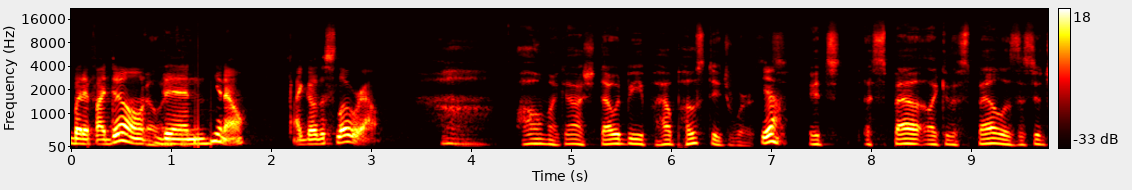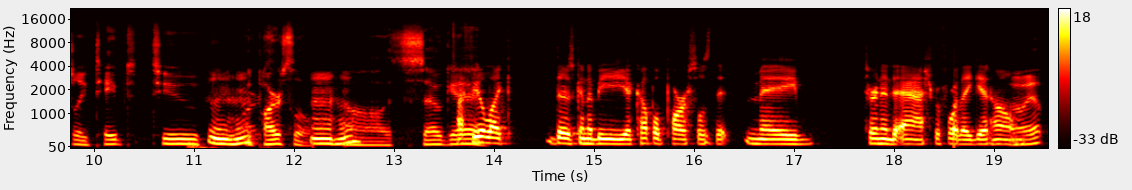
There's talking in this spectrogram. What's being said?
But if I don't, then you know, I go the slow route. Oh my gosh, that would be how postage works. Yeah. It's a spell like the spell is essentially taped to Mhm. the parcel. Mhm. Oh, it's so good. I feel like there's going to be a couple parcels that may turn into ash before they get home. Oh yep.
